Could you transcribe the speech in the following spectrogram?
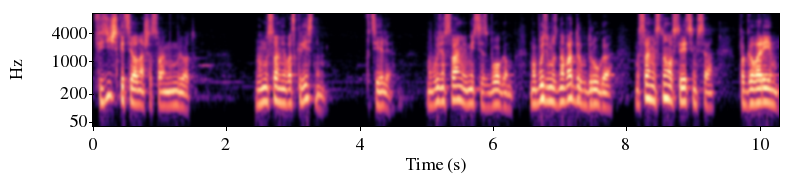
физическое тело наше с вами умрет, но мы с вами воскреснем в теле. Мы будем с вами вместе с Богом. Мы будем узнавать друг друга. Мы с вами снова встретимся, поговорим,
